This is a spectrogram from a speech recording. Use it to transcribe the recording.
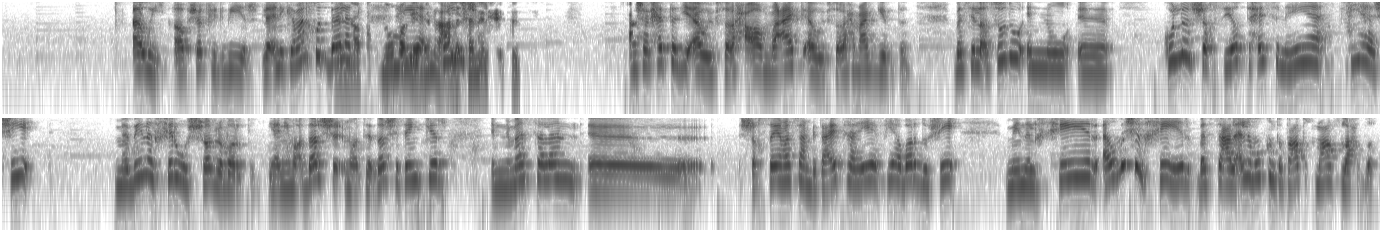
قوي آه بشكل كبير. لأن كمان خد يعني بالك إن هم جايبينها علشان. الحتة دي. عشان الحتة دي قوي بصراحة آه معاك قوي بصراحة معاك جدا. بس اللي أقصده إنه آه، كل الشخصيات تحس إن هي فيها شيء ما بين الخير والشر برضو يعني ما أقدرش ما تقدرش تنكر إن مثلا آه، الشخصية مثلا بتاعتها هي فيها برضو شيء من الخير أو مش الخير بس على الأقل ممكن تتعاطف معاها في لحظة.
